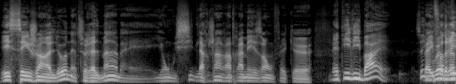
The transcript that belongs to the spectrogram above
Et ces gens-là, naturellement, ben, ils ont aussi de l'argent rentré à la maison. Fait que, Mais t'es libères. Tu sais, ben, il faudrait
